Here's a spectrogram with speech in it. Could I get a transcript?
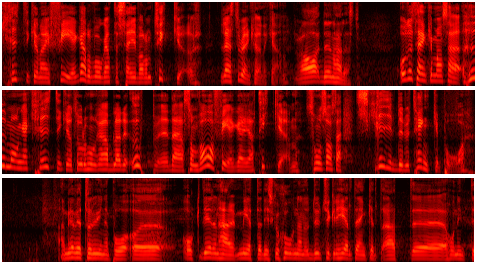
kritikerna är fega, de vågar inte säga vad de tycker. Läste du den krönikan? Ja, den har jag läst. Och då tänker man så här, hur många kritiker tror du hon rabblade upp eh, där som var fega i artikeln? Så hon sa så här, skriv det du tänker på. Ja, men jag vet vad du är inne på. Och det är den här metadiskussionen och du tycker helt enkelt att eh, hon inte,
